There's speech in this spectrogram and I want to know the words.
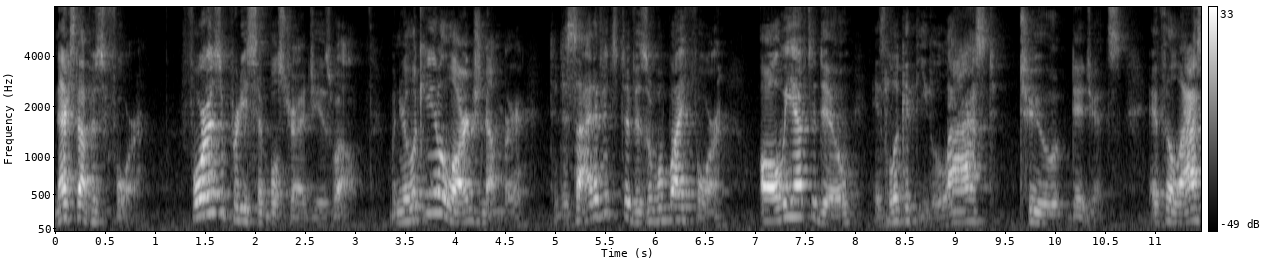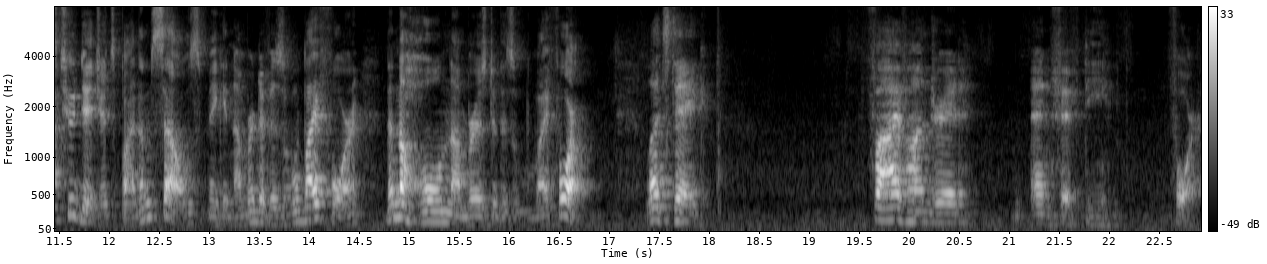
Next up is 4. 4 has a pretty simple strategy as well. When you're looking at a large number, to decide if it's divisible by 4, all we have to do is look at the last two digits. If the last two digits by themselves make a number divisible by 4, then the whole number is divisible by 4. Let's take 554.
